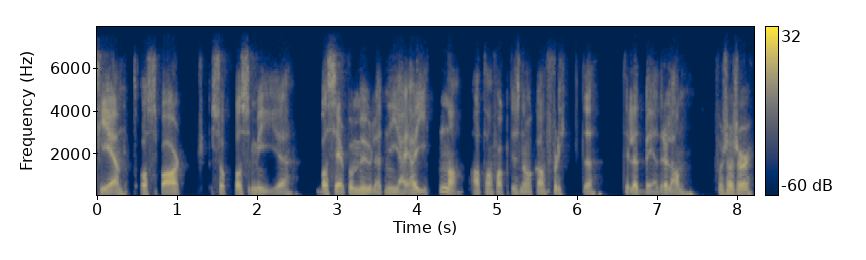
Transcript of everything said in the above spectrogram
tjent og spart såpass mye basert på muligheten jeg har gitt den, da, at han faktisk nå kan flytte til et bedre land for seg sjøl.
